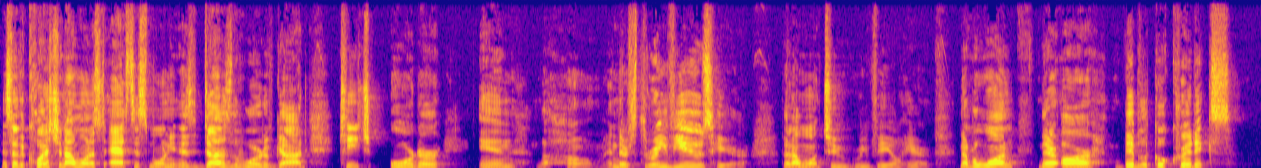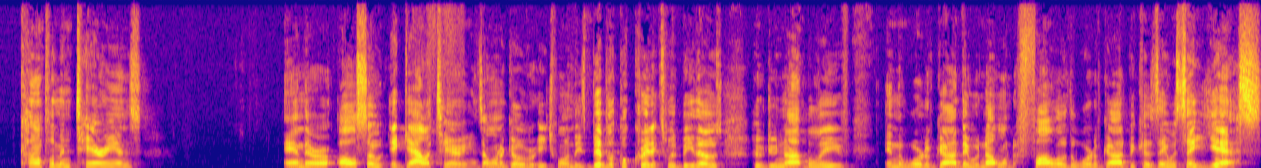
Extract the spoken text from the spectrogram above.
And so the question I want us to ask this morning is Does the Word of God teach order in the home? And there's three views here that I want to reveal here. Number one, there are biblical critics, complementarians, and there are also egalitarians. I want to go over each one of these. Biblical critics would be those who do not believe in the Word of God. They would not want to follow the Word of God because they would say, yes,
